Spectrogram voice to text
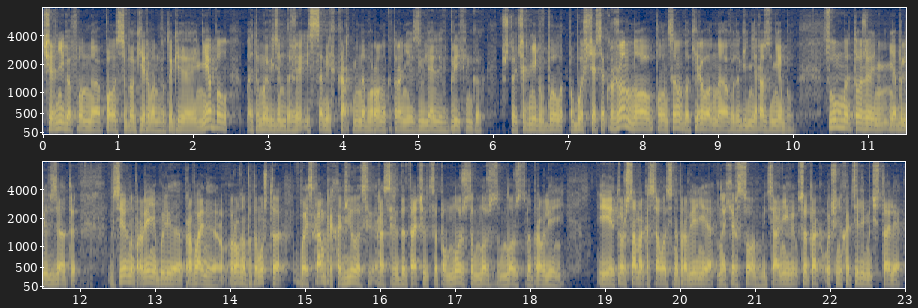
Чернигов, он полностью блокирован в итоге не был. Это мы видим даже из самих карт Минобороны, которые они заявляли в брифингах, что Чернигов был по большей части окружен, но полноценно блокирован в итоге ни разу не был. Суммы тоже не были взяты. Все направления были провальны, ровно потому что войскам приходилось рассредотачиваться по множеству, множеству, множеству направлений. И то же самое касалось и направления на Херсон. Ведь они все так очень хотели, мечтали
